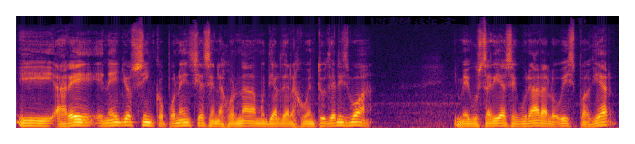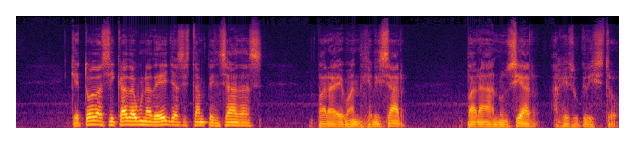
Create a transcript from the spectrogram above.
y haré en ellos cinco ponencias en la Jornada Mundial de la Juventud de Lisboa. Y me gustaría asegurar al obispo Aguiar que todas y cada una de ellas están pensadas para evangelizar, para anunciar a Jesucristo.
